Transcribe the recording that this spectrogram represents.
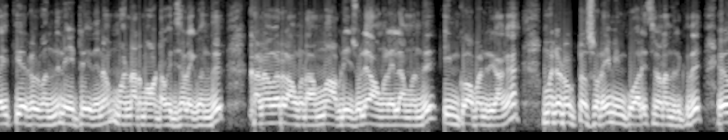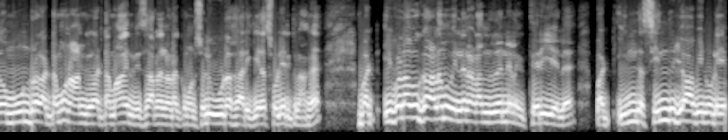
வைத்தியர்கள் வந்து நேற்றைய தினம் மன்னார் மாவட்ட வைத்தியசாலைக்கு வந்து கணவர் அவங்களோட அம்மா அப்படின்னு சொல்லி அவங்களை எல்லாம் வந்து இன்கோ பண்ணியிருக்காங்க மற்ற டாக்டர்ஸோடையும் இன்குவாரிஸ் நடந்திருக்குது. மூன்று கட்டமோ நான்கு கட்டமாக இந்த விசாரணை நடக்கும்னு சொல்லி ஊடக அறிக்கையில் சொல்லியிருக்காங்க பட் இவ்வளவு காலமும் என்ன நடந்ததுன்னு எனக்கு தெரியல. பட் இந்த சிந்துஜாவினுடைய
